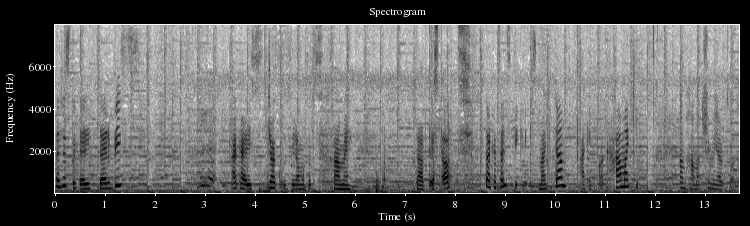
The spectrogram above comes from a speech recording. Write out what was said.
ეს სკუტერი დერბის. აქ არის ჯაკუზი, რომელსაც ხამე დავტესტავთ. და აქაც არის პიკნიკის მაგიდა. აქეთ გვაქვს ჰამაკი. ამ ჰამაკში მე არ წავდი,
